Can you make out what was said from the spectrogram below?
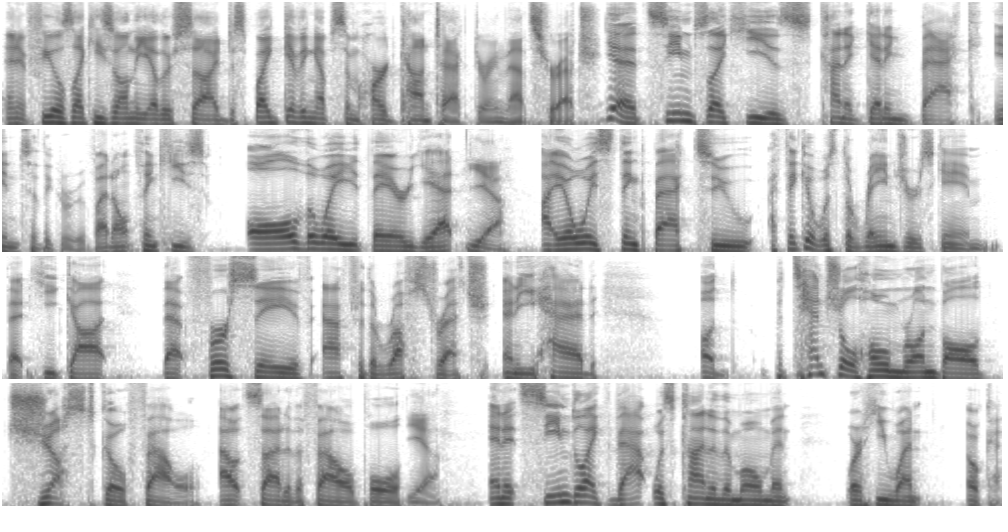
and it feels like he's on the other side, despite giving up some hard contact during that stretch. Yeah, it seems like he is kind of getting back into the groove. I don't think he's all the way there yet. Yeah. I always think back to, I think it was the Rangers game that he got that first save after the rough stretch, and he had a potential home run ball just go foul outside of the foul pole. Yeah. And it seemed like that was kind of the moment where he went, okay,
